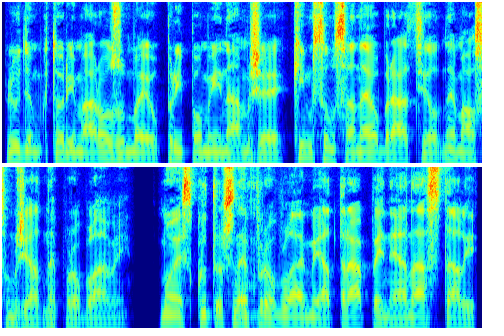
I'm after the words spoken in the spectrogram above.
ľuďom, ktorí ma rozumejú, pripomínam, že kým som sa neobrátil, nemal som žiadne problémy. Moje skutočné problémy a trápenia nastali,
